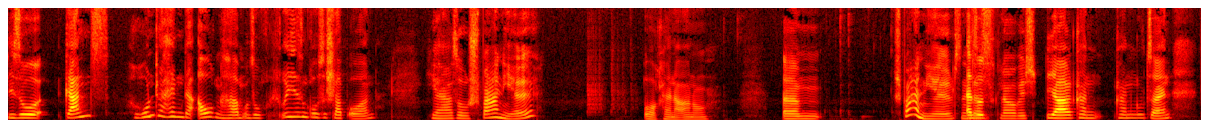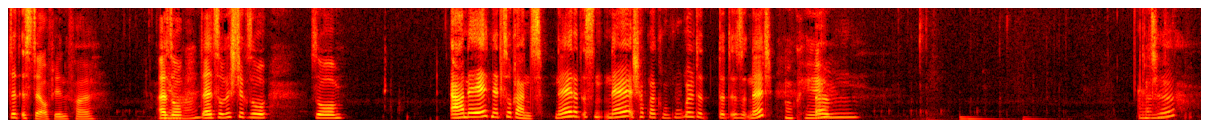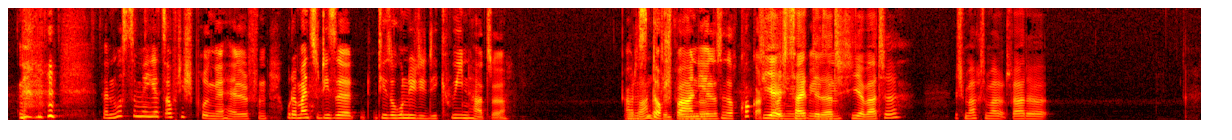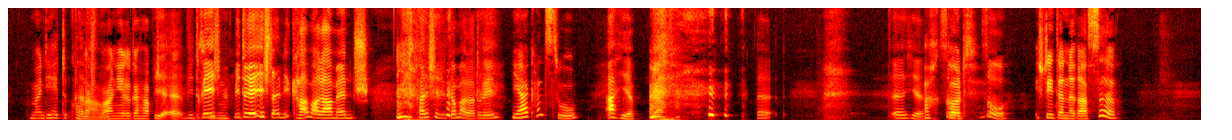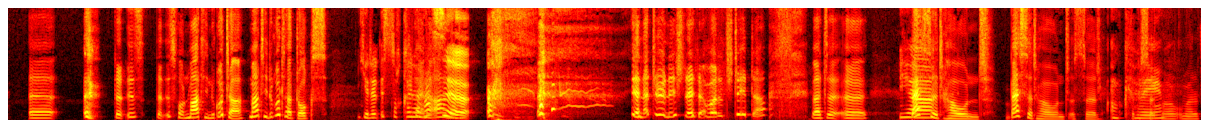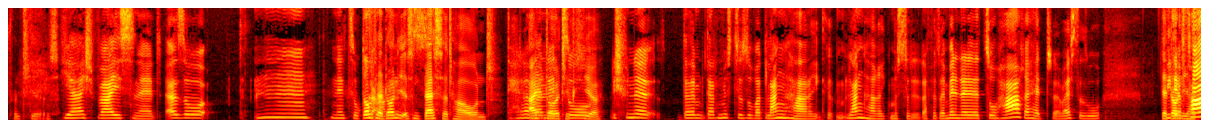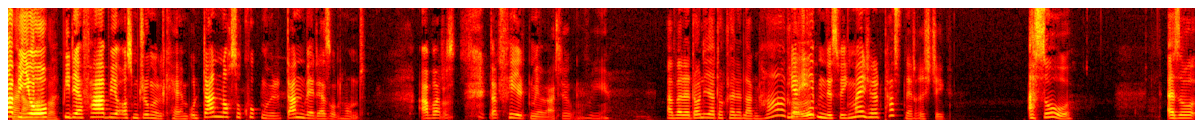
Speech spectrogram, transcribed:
die so ganz runterhängende Augen haben und so riesengroße Schlappohren? Ja, so Spaniel. Oh, keine Ahnung. Ähm, Spaniel sind also, das, glaube ich. Ja, kann, kann gut sein. Das ist der auf jeden Fall. Also, ja. der ist so richtig so, so. Ah, nee, nicht so ganz. Nee, das ist, nee, ich habe gerade gegoogelt, das, das ist es nicht. Okay. Ähm, warte. Dann musst du mir jetzt auf die Sprünge helfen. Oder meinst du diese, diese Hunde, die die Queen hatte? Aber das sind doch Spaniel, das sind doch Cocker Hier, ich zeig gewesen. dir das. Hier, warte. Ich machte mal gerade. Ich meine, die hätte Cocker Spaniel gehabt. Wie, äh, wie drehe ich, wie dreh ich denn die Kamera, Mensch? Kann ich hier die Kamera drehen? Ja, kannst du. Ah, hier. Ja. äh, äh, hier. Ach so, Gott. So. Steht da eine Rasse? Äh, das ist, das ist von Martin Rütter. Martin Rütter Docs. Ja, das ist doch keine, keine Rasse. ja, natürlich, steht, aber das steht da. Warte, äh, Ja, Basset Hound. Basset Hound ist das. Ich okay. sag mal, warum das für ein Tier ist. Ja, ich weiß nicht. Also, hm, nicht so Doch, der. Donny ist ein Basset Hound. Der hat aber eindeutig nicht so, hier. Ich finde, da, da müsste so was langhaarig, langhaarig müsste der dafür sein. Wenn der jetzt so Haare hätte, weißt du, so Der wie Donny der Fabio, wie der Fabio aus dem Dschungelcamp und dann noch so gucken würde, dann wäre der so ein Hund. Aber das, das fehlt mir was irgendwie. Aber der Donny hat doch keine langen Haare. Ja, eben, deswegen meine ich, das passt nicht richtig. Ach so. Also,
